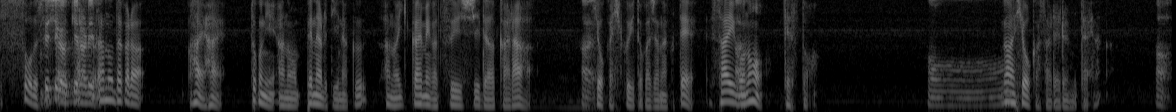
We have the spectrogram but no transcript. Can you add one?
そうです追試が受けられるあのだからはいはい。特にあのペナルティなくあの1回目が追試だからはい。評価低いとかじゃなくて最後のテストが評価されるみたいな。だかあ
